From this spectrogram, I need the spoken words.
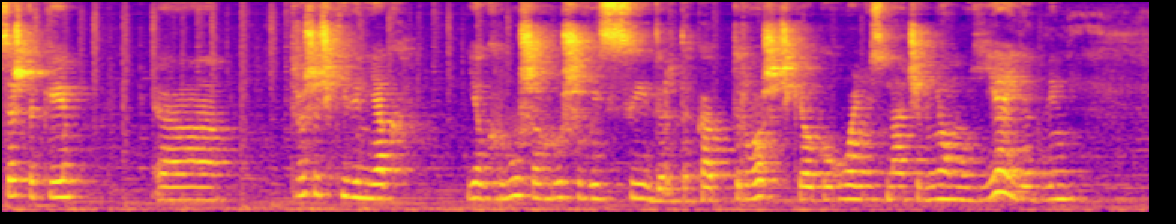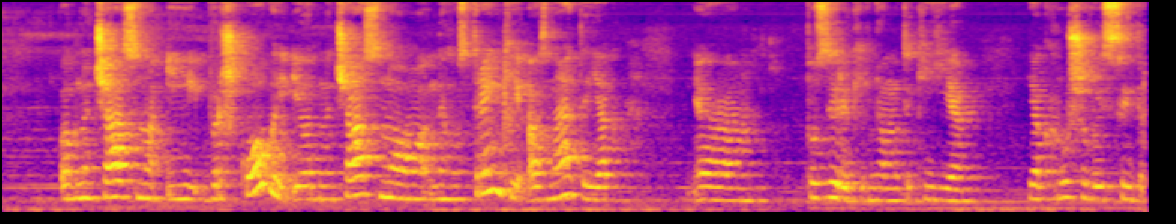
Все ж таки, е, трошечки він як як груша, грушевий сидр, така трошечки алкогольність, наче в ньому є, як він одночасно і вершковий, і одночасно не гостренький, а знаєте, як позирики в ньому такі є, як грушевий сидр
